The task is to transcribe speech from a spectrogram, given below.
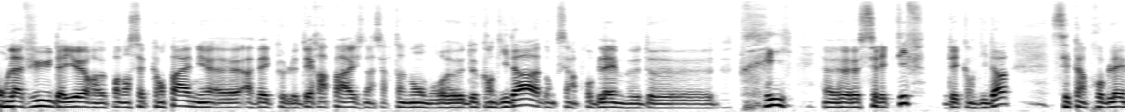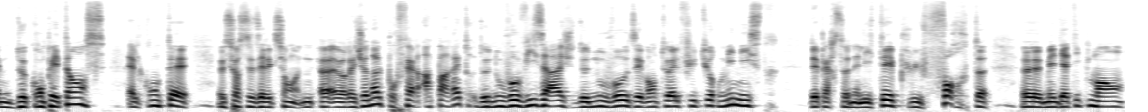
On l'a vu d'ailleurs euh, pendant cette campagne euh, avec le dérapage d'un certain nombre de candidats. Donc c'est un problème de tri euh, sélectif des candidats. C'est un problème de compétences. Elle comptait sur ces élections régionales pour faire apparaître de nouveaux visages, de nouveaux éventuels futurs ministres des personnalités plus fortes médiatiquement,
